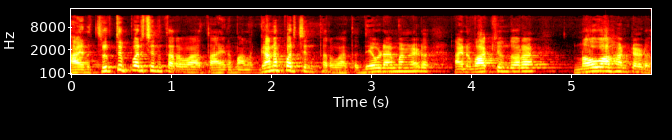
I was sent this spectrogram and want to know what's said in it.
ఆయన తృప్తిపరిచిన తర్వాత ఆయన మనల్ని గణపరిచిన తర్వాత దేవుడు ఏమన్నాడు? ఆయన వాక్యం ద్వారా నోవాహ్ అంటాడు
